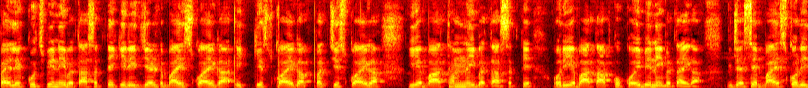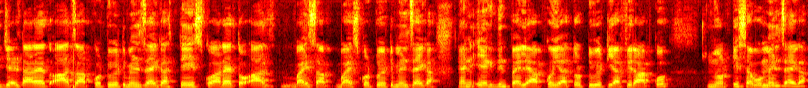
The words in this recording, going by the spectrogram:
पहले कुछ भी नहीं बता सकते कि रिज़ल्ट बाईस को आएगा, इक्कीस को आएगा, पच्चीस को आएगा, ये बात हम नहीं बता सकते। और ये बात आपको कोई भी नहीं बताएगा। जैसे बाईस को रिज़ल्ट आ रहा है तो आज आपको ट्वीट मिल जाएगा, तेईस को आ रहा है तो आज बाईस आप, बाईस को ट्वीट मिल जाएगा। यानी एक दिन पहले आपको या तो ट्वीट या फिर आपको नोटिस है, वो मिल जाएगा।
